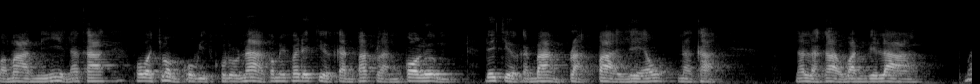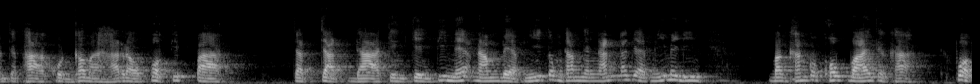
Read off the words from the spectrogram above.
ประมาณนี้นะคะ เพราะว่าช่วงโควิดโคโรนาก็ไม่ค่อยได้เจอกันพักหลังก็เริ่ม ได้เจอกันบ้างประปรายแล้วนะคะนั่นแหละค่ะวันเวลามันจะพาคนเข้ามาหาเราพวกที่ปาก จัดจัดด่าเก่งๆ ที่แนะนำแบบนี้ต้องทำอย่างนั้นนะแบบนี้ไม่ดี บางครั้งก็คบไว้เถอะค่ะ พวก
